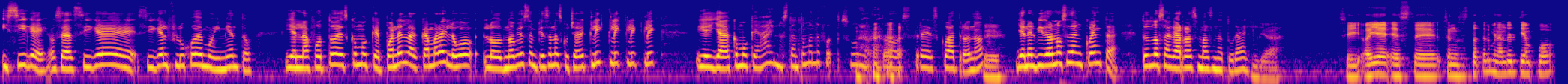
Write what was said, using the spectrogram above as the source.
y sigue, o sea, sigue, sigue el flujo de movimiento. Y en la foto es como que pones la cámara y luego los novios empiezan a escuchar el clic, clic, clic, clic. Y ya como que, ay, nos están tomando fotos. Uno, dos, tres, cuatro, ¿no? Sí. Y en el video no se dan cuenta. Entonces los agarras más natural. Ya. Sí, oye, este, se nos está terminando el tiempo.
